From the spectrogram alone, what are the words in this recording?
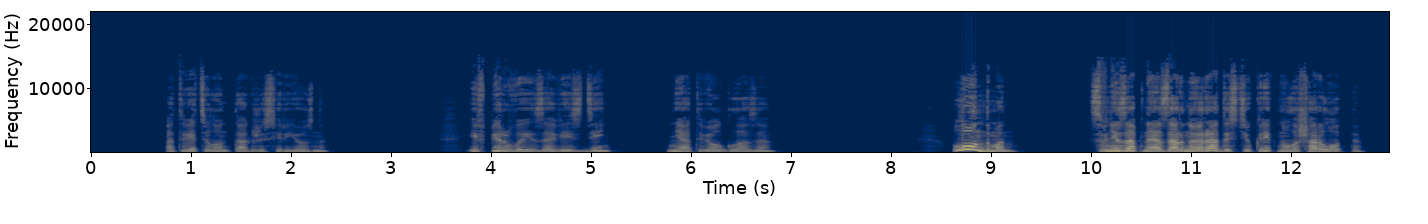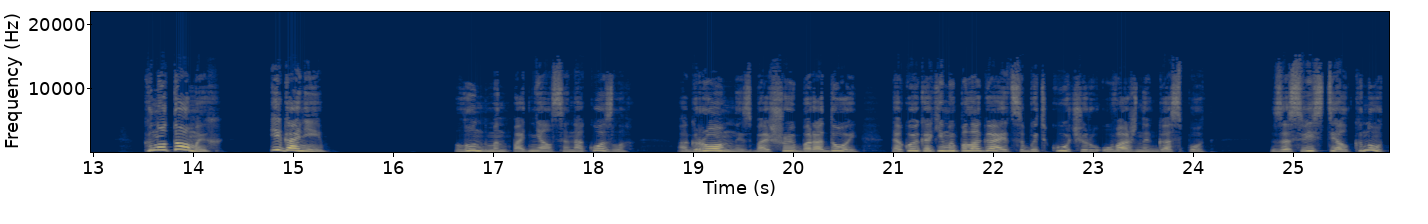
— ответил он также серьезно и впервые за весь день не отвел глаза. «Лундман!» — с внезапной озорной радостью крикнула Шарлотта. «Кнутом их! И гони!» Лундман поднялся на козлах, огромный, с большой бородой, такой, каким и полагается быть кучеру у важных господ. Засвистел кнут,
